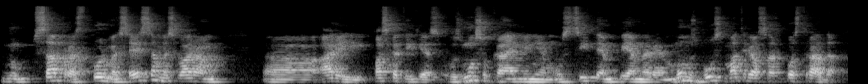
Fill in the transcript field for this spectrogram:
nu, saprast, kur mēs esam, mēs varam arī paskatīties uz mūsu kaimiņiem, uz citiem piemēriem. Mums būs materiāls, ar ko strādāt.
